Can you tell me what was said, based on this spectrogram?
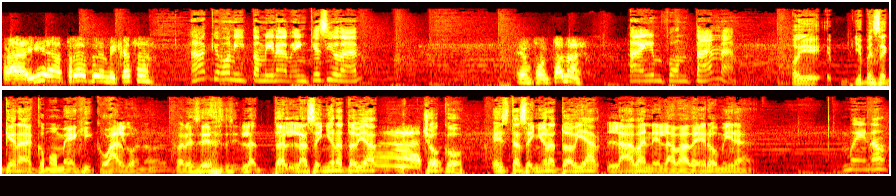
Ahí atrás de mi casa, Ah, qué bonito, mira, ¿en qué ciudad? en Fontana. Ahí en Fontana. Oye, yo pensé que era como México, algo, ¿no? Parece la, la señora todavía Ah, Choco, esta señora todavía lava en el lavadero, mira. Bueno,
